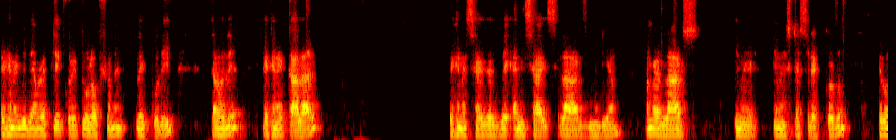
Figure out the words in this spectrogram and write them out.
এখানে যদি আমরা ক্লিক করি টুল অপশনে ক্লিক করি তাহলে এখানে কালার এখানে সাইজ আসবে এনি সাইজ লার্জ মিডিয়াম আমরা লার্জ ইমেজটা সিলেক্ট করব এবং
